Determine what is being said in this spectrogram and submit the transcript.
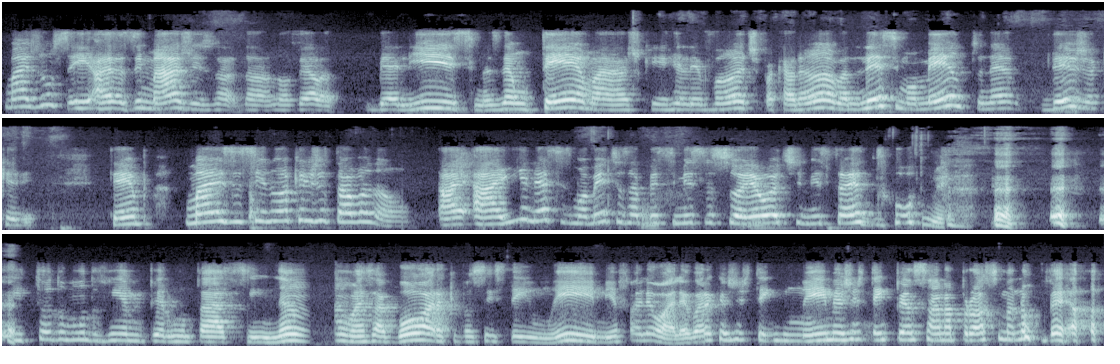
mas não sei, as imagens da, da novela belíssimas, né? Um tema acho que relevante para caramba nesse momento, né? Desde aquele tempo, mas assim não acreditava não. Aí, nesses momentos, a pessimista sou eu, a otimista é tu. E todo mundo vinha me perguntar assim: não, mas agora que vocês têm um M, eu falei: olha, agora que a gente tem um M, a gente tem que pensar na próxima novela.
